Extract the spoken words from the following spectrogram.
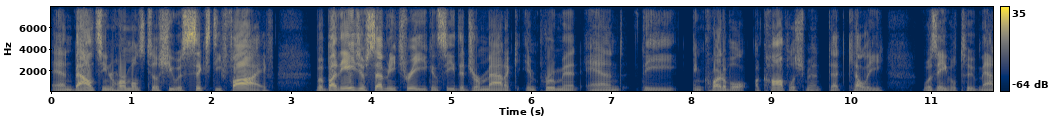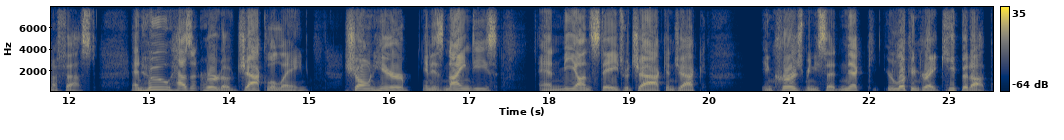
and balancing hormones till she was 65, but by the age of 73, you can see the dramatic improvement and the incredible accomplishment that Kelly was able to manifest. And who hasn't heard of Jack LaLanne, shown here in his 90s, and me on stage with Jack, and Jack encouraged me and he said, Nick, you're looking great. Keep it up.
